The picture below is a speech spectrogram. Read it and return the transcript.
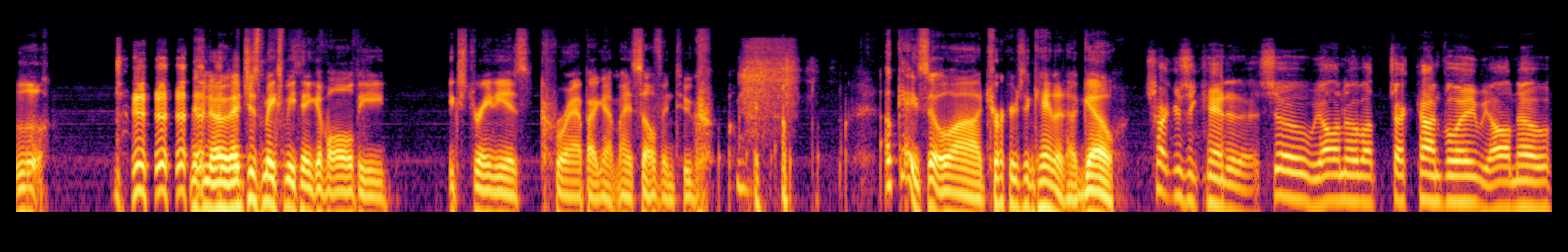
ugh. no, that just makes me think of all the extraneous crap I got myself into. okay, so uh truckers in Canada, go. Truckers in Canada. So we all know about the truck convoy. We all know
